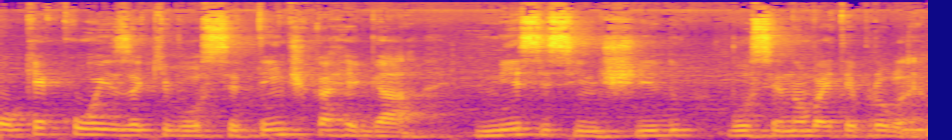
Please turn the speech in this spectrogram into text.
qualquer coisa que você tente carregar nesse sentido, você não vai ter problema.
